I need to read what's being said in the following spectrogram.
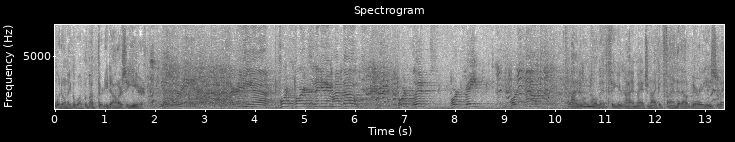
would only go up about $30 a year. Reagan, are there any uh, pork parts in any of them hot dogs? Pork lips, pork feet, pork snout? I don't know that figure. I imagine I could find that out very easily.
